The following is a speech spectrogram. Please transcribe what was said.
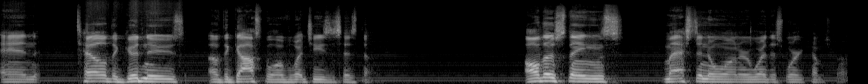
and tell the good news of the gospel of what Jesus has done. All those things mashed into one are where this word comes from.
